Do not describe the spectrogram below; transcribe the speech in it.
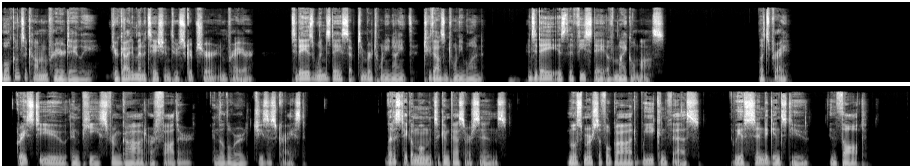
Welcome to Common Prayer Daily, your guided meditation through scripture and prayer. Today is Wednesday, September 29th, 2021, and today is the feast day of Michaelmas. Let's pray. Grace to you and peace from God our Father and the Lord Jesus Christ. Let us take a moment to confess our sins. Most merciful God, we confess that we have sinned against you in thought,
